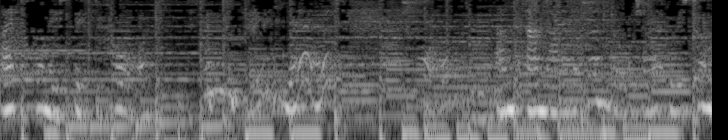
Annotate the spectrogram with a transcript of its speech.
I have a son who's 54. Yes. And, and I is 29.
